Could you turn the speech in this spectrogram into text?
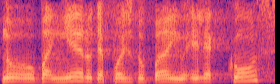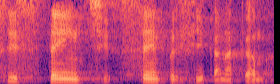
no banheiro depois do banho, ele é consistente, sempre fica na cama.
